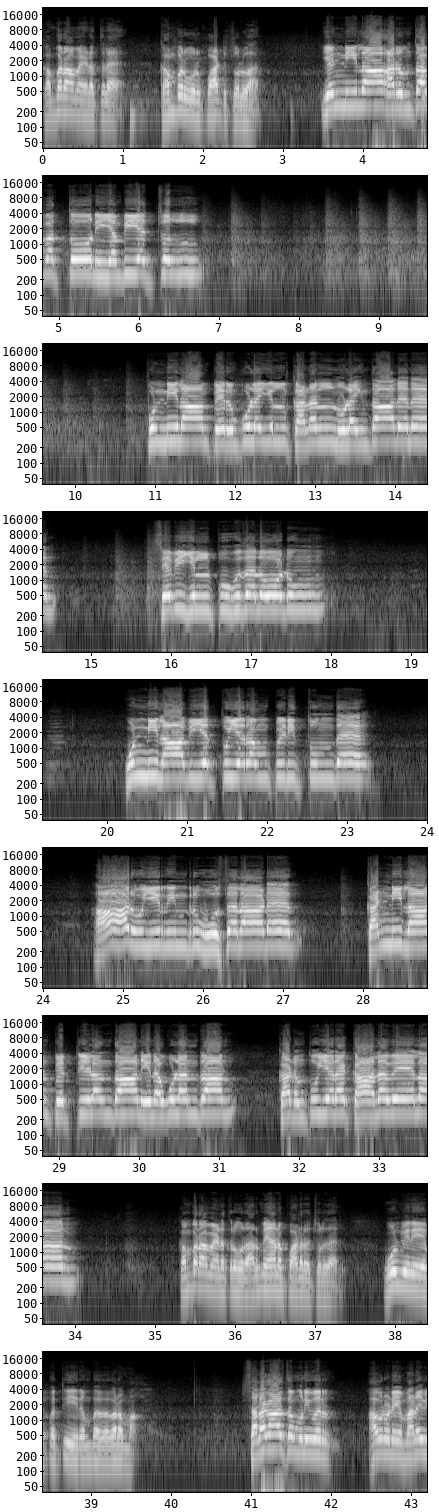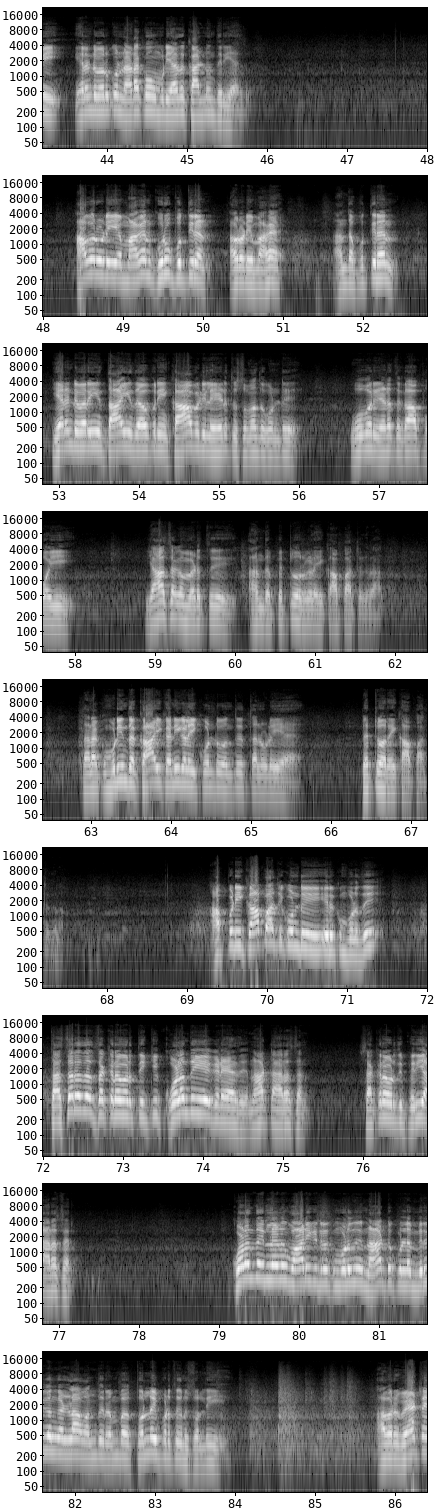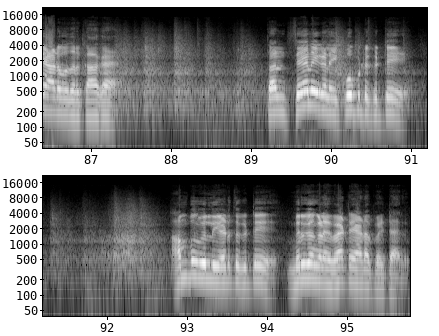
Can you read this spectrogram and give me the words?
கம்பராம இடத்துல கம்பர் ஒரு பாட்டு சொல்வார். எண்ணிலா அரும் தவத்தோ நீ எம்பிய சொல் புண்ணிலாம் பெரும்புளையில் கனல் நுழைந்தாலென செவியில் புகுதலோடும் உன்னிலாவிய துயரம் பிடித்துந்த ஆறுயிர் நின்று ஊசலாட கண்ணிலான் பெற்றிழந்தான் என உழன்றான் கடும் துயர காலவேலான் கம்பராமாயணத்தில் ஒரு அருமையான பாடலை சொல்கிறார் ஊழ்வினையை பற்றி ரொம்ப விவரமா. சலகாச முனிவர் அவருடைய மனைவி இரண்டு பேருக்கும் நடக்கவும் முடியாது கண்ணும் தெரியாது. அவருடைய மகன் குரு புத்திரன் அவருடைய மகன் அந்த புத்திரன் இரண்டு பேரையும் தாயும் தகப்பனையும் காவடியில் எடுத்து சுமந்து கொண்டு ஒவ்வொரு இடத்துக்காக போய் யாசகம் எடுத்து அந்த பெற்றோர்களை காப்பாற்றுகிறார். தனக்கு முடிந்த காய் கனிகளை கொண்டு வந்து தன்னுடைய பெற்றோரை காப்பாற்றுகிறான். அப்படி காப்பாற்றி கொண்டு இருக்கும் பொழுது தசரத சக்கரவர்த்திக்கு குழந்தையே கிடையாது நாட்டு அரசன். சக்கரவர்த்தி பெரிய அரசர். குழந்தை இல்லைன்னு வாடிக்கிட்டு இருக்கும் பொழுது நாட்டுக்குள்ள மிருகங்கள்லாம் வந்து ரொம்ப தொல்லைப்படுத்துன்னு சொல்லி அவர் வேட்டையாடுவதற்காக தன் சேனைகளை கூப்பிட்டுக்கிட்டு அம்பு வில்லு எடுத்துக்கிட்டு மிருகங்களை வேட்டையாட போயிட்டார்.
